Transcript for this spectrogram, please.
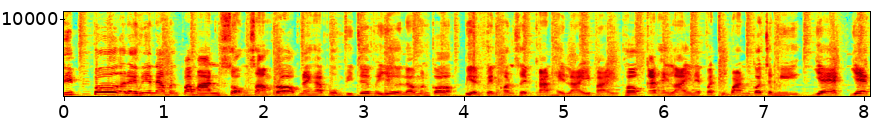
ดิปเปอร์อะไรพวกนี้นะ มันประมาณ 2-3 รอบนะครับผมฟีเจอร์เพลเยอร์แล้วมันก็เปลี่ยนเป็นคอนเซปต์การไฮไลท์ไป พอการไฮไลท์ในปัจจุบันก็จะมีแยกแยก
